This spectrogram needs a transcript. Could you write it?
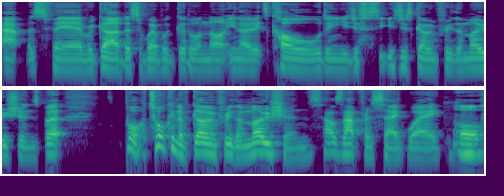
atmosphere, regardless of whether we're good or not. You know, it's cold and you just you're just going through the motions. But Boy, talking of going through the motions, how's that for a segue? Oh,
